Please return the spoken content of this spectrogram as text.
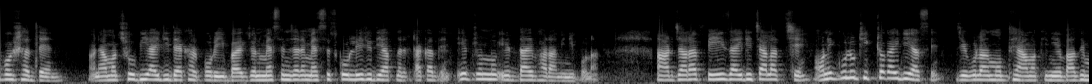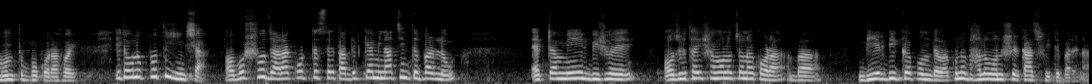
পয়সা দেন মানে আমার ছবি আইডি দেখার পরেই বা একজন মেসেঞ্জারে মেসেজ করলেই যদি আপনারা টাকা দেন, এর জন্য এর দায় ভার আমি নিব না। আর যারা পেজ আইডি চালাচ্ছে, অনেকগুলো টিকটক আইডি আছে, যেগুলোর মধ্যে আমাকে নিয়ে বাজে মন্তব্য করা হয়। এটা হলো প্রতিহিংসা। অবশ্য যারা করতেছে, তাদেরকে আমি না চিনতে পারলেও একটা মেয়ের বিষয়ে অযথাই সমালোচনা করা বা বিয়ের বিজ্ঞাপন দেওয়া কোনো ভালো মানুষের কাজ হইতে পারে না।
